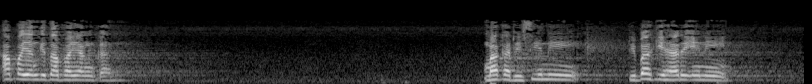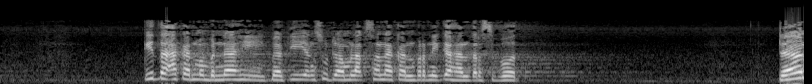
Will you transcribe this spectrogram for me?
apa yang kita bayangkan? Maka di sini di pagi hari ini kita akan membenahi bagi yang sudah melaksanakan pernikahan tersebut dan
